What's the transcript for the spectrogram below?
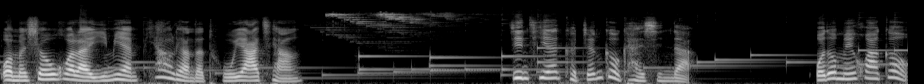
我们收获了一面漂亮的涂鸦墙。今天可真够开心的，我都没画够。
